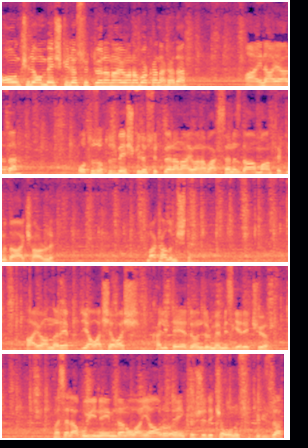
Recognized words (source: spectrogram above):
10 kilo 15 kilo süt veren hayvana bakana kadar aynı ayarda 30-35 kilo süt veren hayvana baksanız daha mantıklı daha karlı. Bakalım işte. Hayvanları hep yavaş yavaş kaliteye döndürmemiz gerekiyor. Mesela bu ineğimden olan yavru en köşedeki onun sütü güzel.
